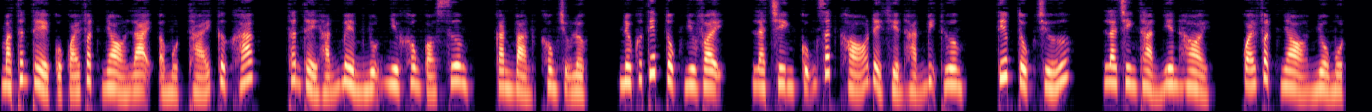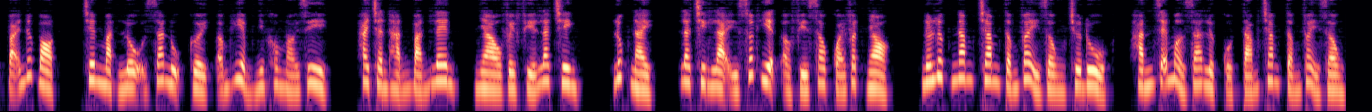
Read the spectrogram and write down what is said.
mà thân thể của quái vật nhỏ lại ở một thái cực khác, thân thể hắn mềm nhũn như không có xương, căn bản không chịu lực. Nếu cứ tiếp tục như vậy, La Trinh cũng rất khó để khiến hắn bị thương. Tiếp tục chứ? La Trinh thản nhiên hỏi, quái vật nhỏ nhổ một bãi nước bọt, trên mặt lộ ra nụ cười ấm hiểm nhưng không nói gì. Hai chân hắn bắn lên, nhào về phía La Trinh. Lúc này, La Trinh lại xuất hiện ở phía sau quái vật nhỏ. Nếu lực 500 tấm vảy rồng chưa đủ, hắn sẽ mở ra lực của 800 tấm vảy rồng.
